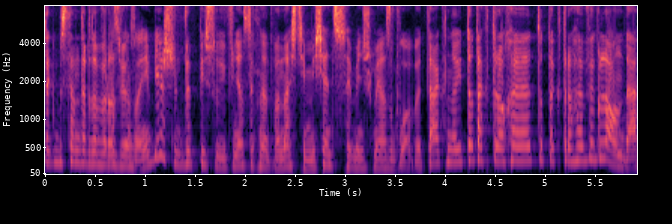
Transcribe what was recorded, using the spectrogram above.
tak by standardowe rozwiązanie. Bierz, wypisuj wniosek na 12 miesięcy, sobie będziesz miała z głowy, tak? No i to tak trochę, to tak trochę wygląda.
